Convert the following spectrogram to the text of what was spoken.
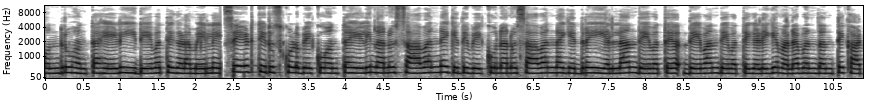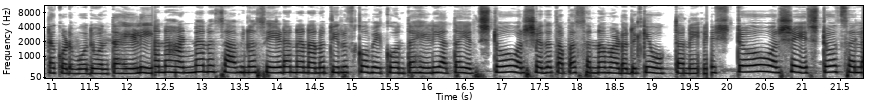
ಕೊಂದ್ರು ಅಂತ ಹೇಳಿ ಈ ದೇವತೆಗಳ ಮೇಲೆ ಸೇಡ್ ತೀರಿಸ್ಕೊಳ್ಬೇಕು ಅಂತ ಹೇಳಿ ನಾನು ಸಾವನ್ನೇ ಗೆದಿಬೇಕು. ನಾನು ಸಾವನ್ನ ಗೆದ್ರೆ ಈ ಎಲ್ಲಾ ದೇವತೆ ದೇವಾನ್ ದೇವತೆಗಳಿಗೆ ಮನ ಬಂದಂತೆ ಕಾಟ ಕೊಡ್ಬೋದು ಅಂತ ಹೇಳಿ ನನ್ನ ಅಣ್ಣನ ಸಾವಿನ ಸೇಡನ್ನ ನಾನು ತೀರಿಸ್ಕೋಬೇಕು ಅಂತ ಹೇಳಿ ಆತ ಎಷ್ಟೋ ವರ್ಷದ ತಪಸ್ಸನ್ನ ಮಾಡೋದಕ್ಕೆ ಹೋಗ್ತಾನೆ. ಎಷ್ಟೋ ವರ್ಷ, ಎಷ್ಟೋ ಸಲ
